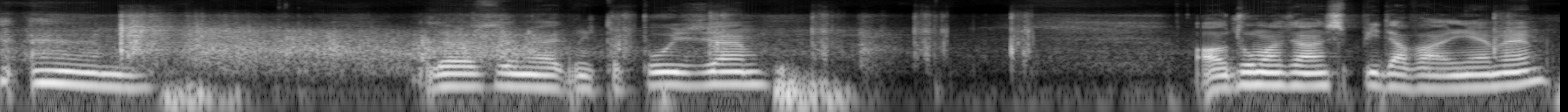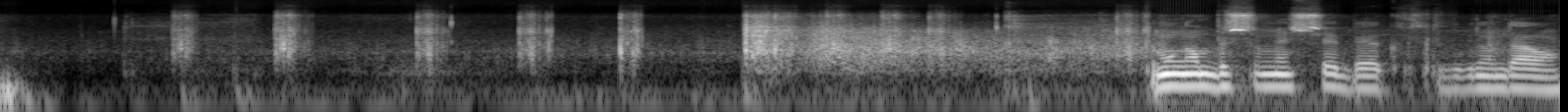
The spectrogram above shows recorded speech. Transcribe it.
Ehem. Zobaczymy jak mi to pójdzie. O, tu może speeda walniemy. Tu mogą być sumie szyby, jak to wyglądało.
